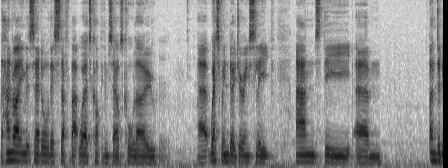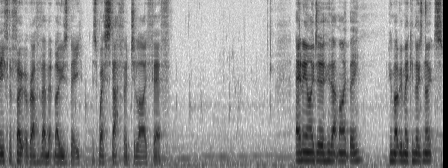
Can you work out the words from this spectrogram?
the handwriting that said all this stuff about where to copy themselves, call O, uh, west window during sleep, and the um, underneath the photograph of Emmett Mosby is West Stafford, July 5th. Any idea who that might be? Who might be making those notes?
